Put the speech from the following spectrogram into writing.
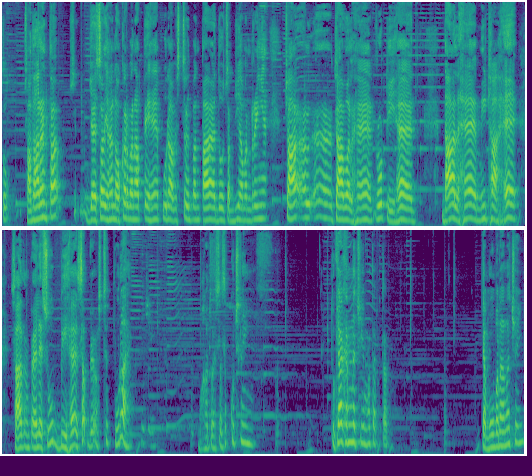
तो साधारण था जैसा यहाँ नौकर बनाते हैं पूरा विस्तृत बनता है दो सब्ज़ियाँ बन रही हैं चा, चावल हैं रोटी है दाल है मीठा है साथ में पहले सूप भी है सब व्यवस्थित पूरा है। वहाँ तो ऐसा सब कुछ नहीं है। तो क्या करना चाहिए माता पिता को? क्या मुँह बनाना चाहिए?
